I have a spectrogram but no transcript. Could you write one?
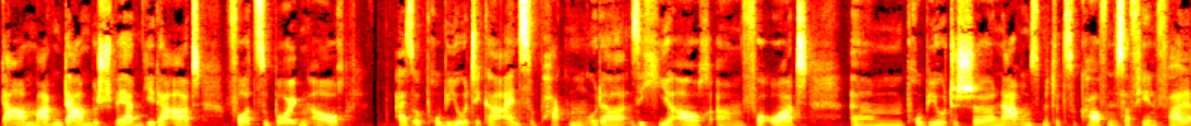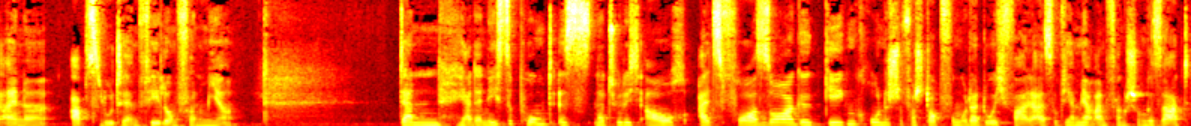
Darm, Magen-Darm-Beschwerden jeder Art vorzubeugen auch also Probiotika einzupacken oder sich hier auch ähm, vor Ort ähm, probiotische Nahrungsmittel zu kaufen, ist auf jeden Fall eine absolute Empfehlung von mir. Dann, ja, der nächste Punkt ist natürlich auch als Vorsorge gegen chronische Verstopfung oder Durchfall. Also wir haben ja am Anfang schon gesagt,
